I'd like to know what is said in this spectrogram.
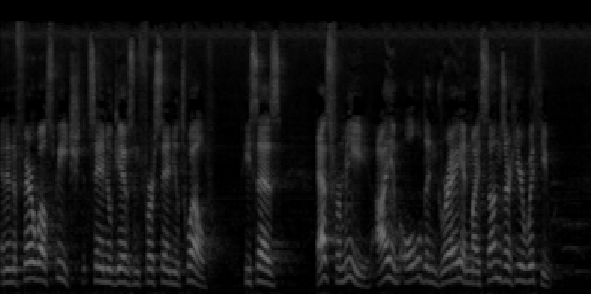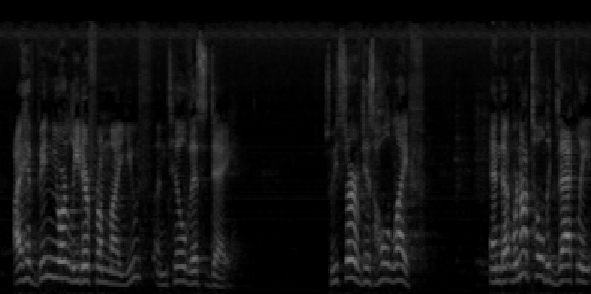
And in a farewell speech that Samuel gives in 1 Samuel 12, he says, As for me, I am old and gray, and my sons are here with you. I have been your leader from my youth until this day. So he served his whole life. And uh, we're not told exactly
